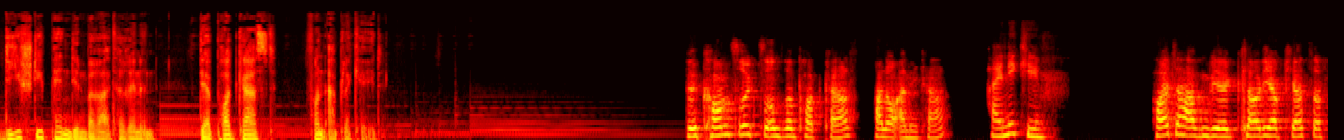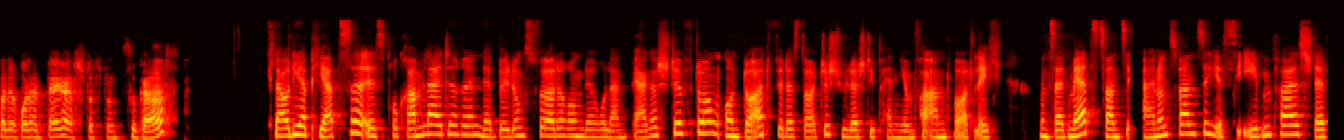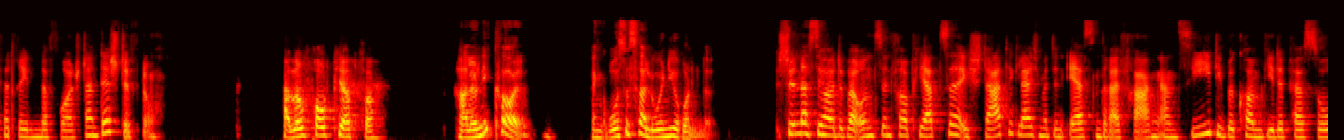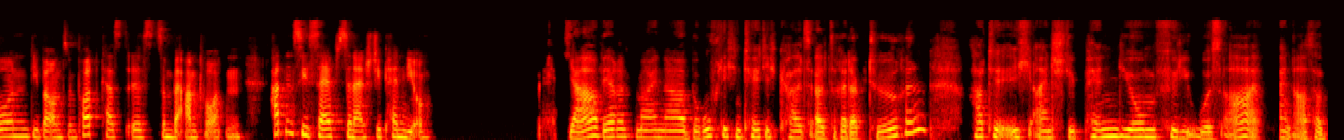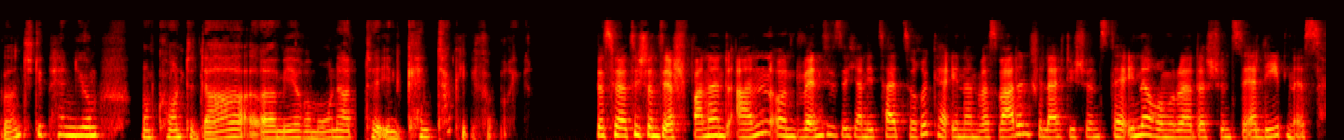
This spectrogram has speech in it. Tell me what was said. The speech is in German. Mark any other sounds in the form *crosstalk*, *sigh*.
Die Stipendienberaterinnen, der Podcast von Applicate. Willkommen zurück zu unserem Podcast. Hallo Annika. Hi Niki. Heute haben wir Claudia Piazza von der Roland Berger Stiftung zu Gast. Claudia Piazza ist Programmleiterin der Bildungsförderung der Roland Berger Stiftung und dort für das Deutsche Schülerstipendium verantwortlich. Und seit März 2021 ist sie ebenfalls stellvertretender Vorstand der Stiftung. Hallo Frau Piazza. Hallo Nicole. Ein großes Hallo in die Runde. Schön, dass Sie heute bei uns sind, Frau Piazza. Ich starte gleich mit den ersten drei Fragen an Sie. Die bekommt jede Person, die bei uns im Podcast ist, zum Beantworten. Hatten Sie selbst denn ein Stipendium? Ja, während meiner beruflichen Tätigkeit als Redakteurin hatte ich ein Stipendium für die USA, ein Arthur Burns Stipendium und konnte da äh, mehrere Monate in Kentucky verbringen. Das hört sich schon sehr spannend an. Und wenn Sie sich an die Zeit zurückerinnern, was war denn vielleicht die schönste Erinnerung oder das schönste Erlebnis?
